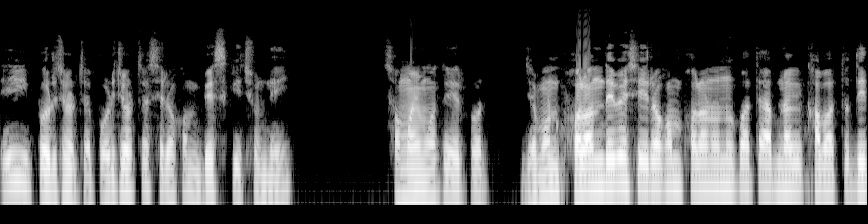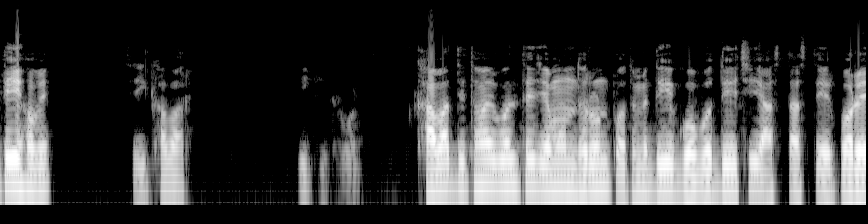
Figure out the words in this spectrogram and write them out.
এই পরিচর্যা পরিচর্যা সেরকম বেশ কিছু নেই। সময় মতো এরপর যেমন ফলন দেবে সেই রকম ফলন অনুপাতে আপনাকে খাবার তো দিতেই হবে। সেই খাবার। কি কি খাবার? খাবার দিতে হয় বলতে যেমন ধরুন প্রথমের দিকে গোবর দিয়েছি আস্তে আস্তে এরপরে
